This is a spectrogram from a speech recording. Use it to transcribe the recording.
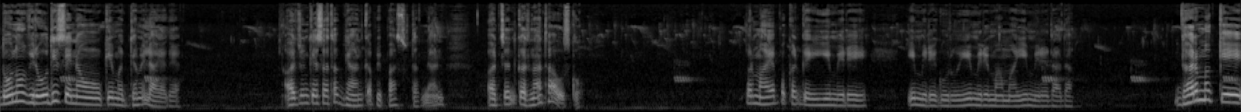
दोनों विरोधी सेनाओं के मध्य में लाया गया। अर्जुन कैसा था? ज्ञान का पिपासु था। ज्ञान अर्जन करना था उसको। पर माया पकड़ गई, ये मेरे ये मेरे गुरु, ये मेरे मामा, ये मेरे दादा। धर्म के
